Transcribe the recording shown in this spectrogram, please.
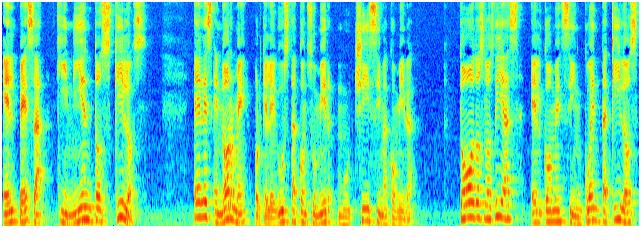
Él pesa 500 kilos. Él es enorme porque le gusta consumir muchísima comida. Todos los días él come 50 kilos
